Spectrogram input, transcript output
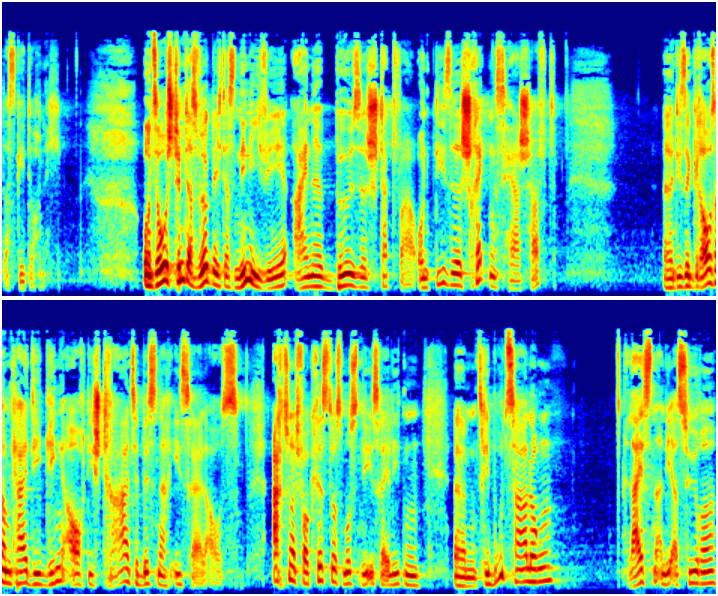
das geht doch nicht. Und so stimmt das wirklich, dass Ninive eine böse Stadt war. Und diese Schreckensherrschaft, äh, diese Grausamkeit, die ging auch, die strahlte bis nach Israel aus. 800 vor Christus mussten die Israeliten ähm, Tributzahlungen leisten an die Assyrer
